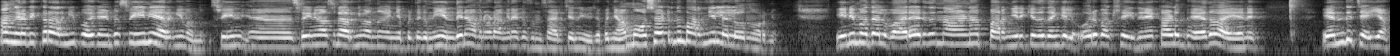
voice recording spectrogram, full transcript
അങ്ങനെ വിക്കർ ഇറങ്ങി പോയി കഴിഞ്ഞപ്പോൾ ശ്രീനി ഇറങ്ങി വന്നു. ശ്രീ ശ്രീനിവാസൻ ഇറങ്ങി വന്നു കഴിഞ്ഞപ്പോഴത്തേക്ക് നീ എന്തിനാ അവനോട് അങ്ങനെയൊക്കെ സംസാരിച്ചതെന്ന് ചോദിച്ചു. അപ്പോൾ ഞാൻ മോശമായിട്ടൊന്നും പറഞ്ഞില്ലല്ലോ എന്ന് പറഞ്ഞു. ഇനി മുതൽ വരരുതെന്നാണ് പറഞ്ഞിരിക്കുന്നതെങ്കിൽ ഒരു പക്ഷേ ഇതിനേക്കാളും ഭേദമായേനെ എന്ത് ചെയ്യാം?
